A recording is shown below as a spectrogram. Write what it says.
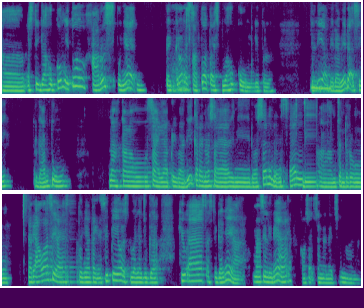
em, S3 hukum itu harus punya background S1 atau S2 hukum gitu loh. Jadi ya beda-beda sih tergantung. Nah, kalau saya pribadi karena saya ini dosen dan saya lebih um, cenderung dari awal sih ya, satunya teknik sipil, S2-nya juga QS, S3-nya ya masih linear, construction management.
